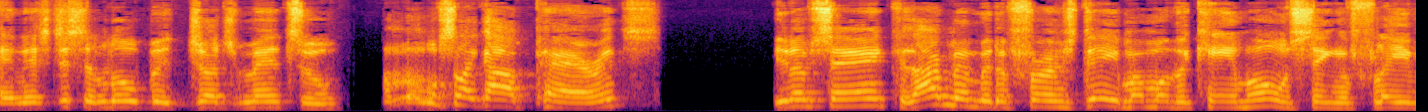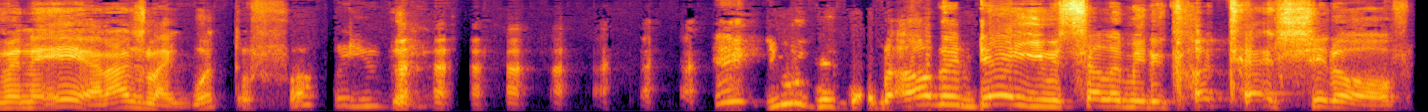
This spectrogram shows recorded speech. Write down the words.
and it's just a little bit judgmental, I'm almost like our parents. You know what I'm saying? Because I remember the first day my mother came home singing "Flavor in the Air," and I was like, "What the fuck are you doing?" You the other day you was telling me to cut that shit off,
